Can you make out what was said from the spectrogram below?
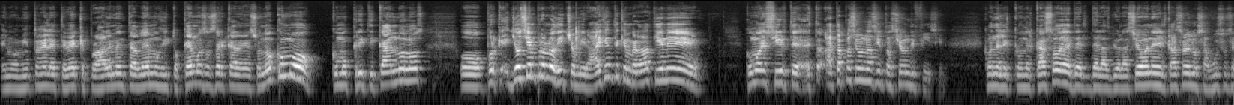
el movimiento LGTB, que probablemente hablemos y toquemos acerca de eso, no como, como criticándolos, o, porque yo siempre lo he dicho, mira, hay gente que en verdad tiene, ¿cómo decirte? Está pasando una situación difícil. Con el, con el caso de, de, de, las violaciones, el caso de los abusos.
